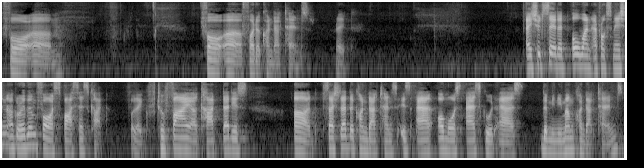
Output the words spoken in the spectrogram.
for um, for uh, for the conductance, right? I should say that O1 approximation algorithm for sparsest cut, for like to find a cut that is uh, such that the conductance is almost as good as the minimum conductance.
